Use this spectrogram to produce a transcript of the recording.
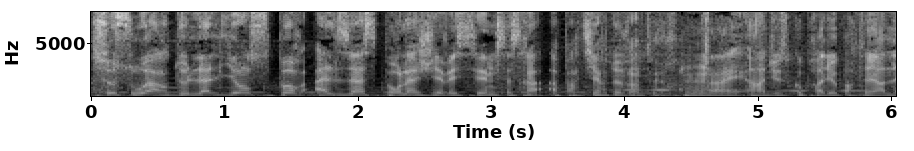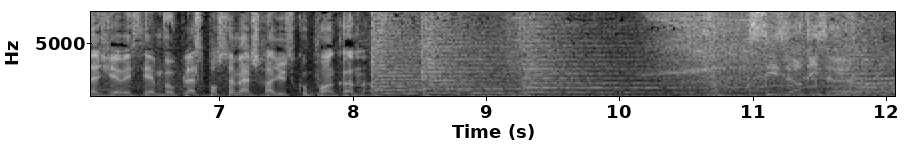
ce soir de l'Alliance Sport Alsace pour la JAVCM. Ça sera à partir de 20h. Ouais, Radio Scoop, radio partenaire de la JAVCM. Vos places pour ce match, radioscoop.com. 6h10.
